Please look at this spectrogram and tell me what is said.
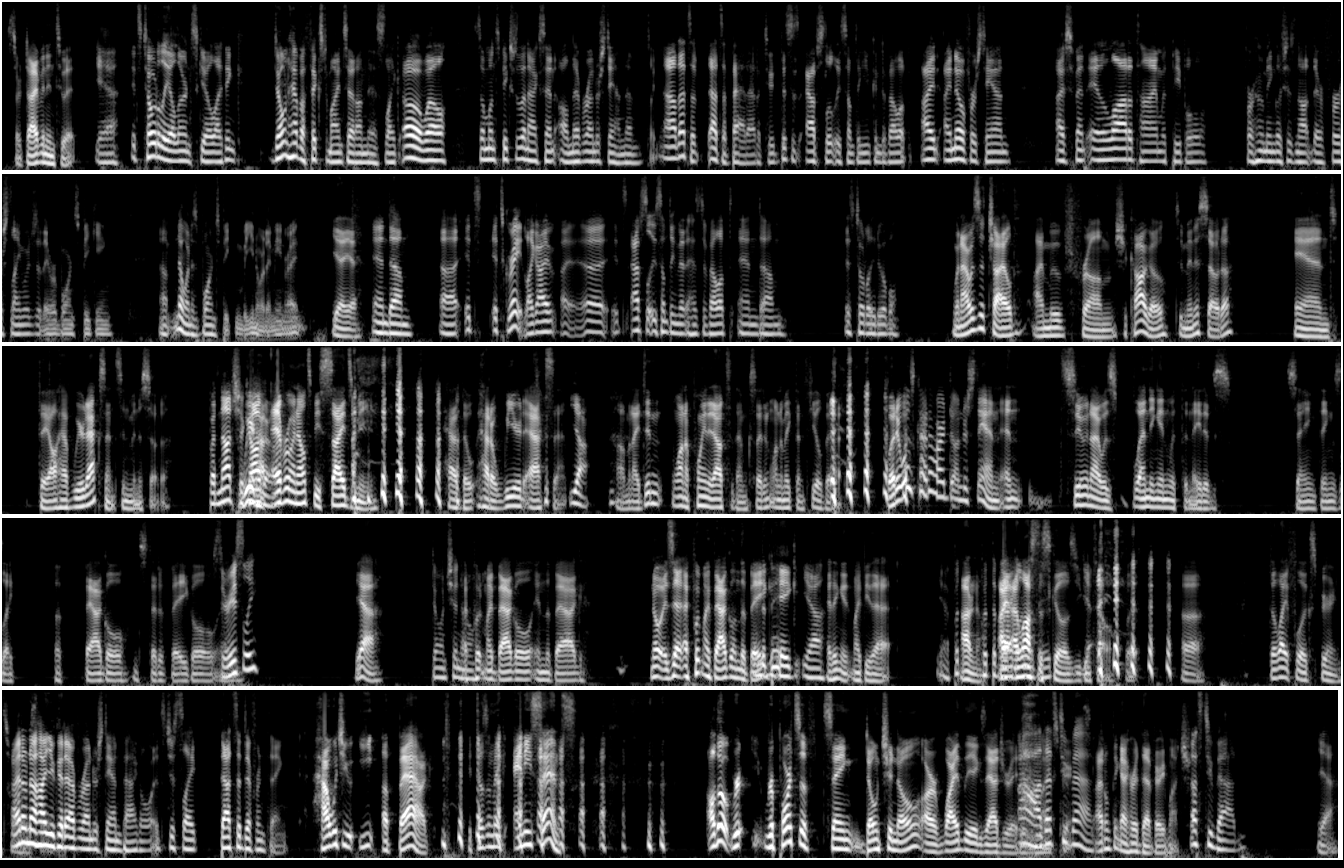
start diving into it. Yeah. It's totally a learned skill. I think don't have a fixed mindset on this. Like, oh well, someone speaks with an accent, I'll never understand them. It's like, no, that's a that's a bad attitude. This is absolutely something you can develop. I I know firsthand. I've spent a lot of time with people for whom English is not their first language that they were born speaking. Um, no one is born speaking, but you know what I mean, right? Yeah, yeah. and um, uh, it's it's great. Like I, I uh, it's absolutely something that has developed and um, is totally doable. When I was a child, I moved from Chicago to Minnesota, and they all have weird accents in Minnesota. But not Chicago. everyone else besides me had the had a weird accent. yeah, um, and I didn't want to point it out to them because I didn't want to make them feel bad. but it was kind of hard to understand, and soon I was blending in with the natives, saying things like a bagel instead of bagel. and- seriously. yeah, Don't you know? I put my bagel in the bag. No, is that I put my bagel in the bag? In the bag, yeah, I think it might be that. yeah. Put, I don't know. Put the I, I lost the, bag. skill, as you can Yeah. tell, but uh, delightful experience. I don't know how you could ever understand bagel. It's just like that's a different thing. How would you eat a bag? It doesn't make any sense. Although re- reports of saying "don't you know" are widely exaggerated. Ah, that's too bad. I don't think I heard that very much. That's too bad. yeah.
